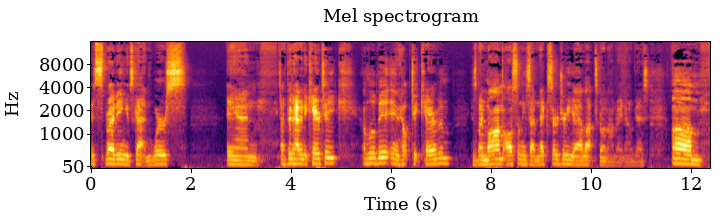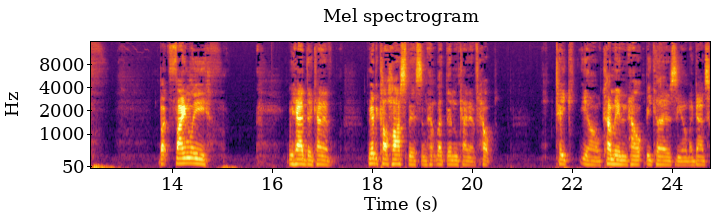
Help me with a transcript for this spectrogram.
It's spreading. It's gotten worse, and I've been having to caretake a little bit and help take care of him because my mom also needs to have neck surgery. Yeah, a lot's going on right now, guys. Um, but finally, we had to kind of we had to call hospice and let them kind of help take you know come in and help because you know my dad's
